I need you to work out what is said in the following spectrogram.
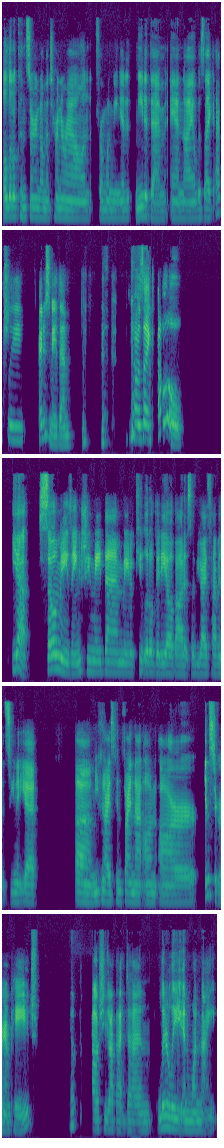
a little concerned on the turnaround from when we needed needed them. And Nyah was like, actually, I just made them. I was like, oh, yeah, so amazing. She made them, made a cute little video about it. So if you guys haven't seen it yet, um, you guys can find that on our Instagram page. Yep. How she got that done literally in one night.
